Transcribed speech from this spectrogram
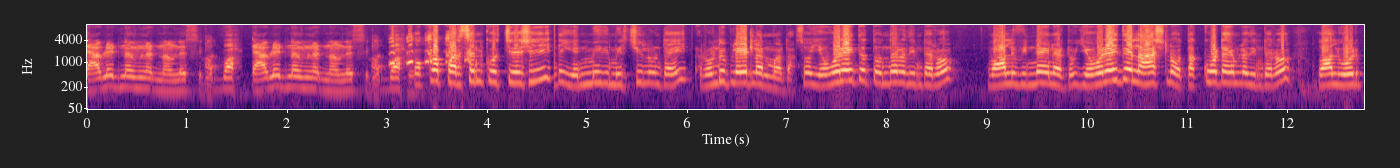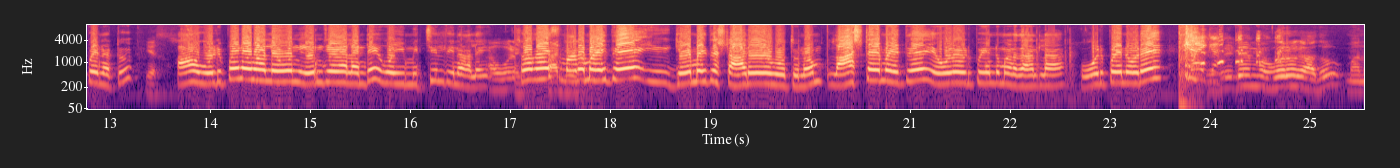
టాబ్లెట్ నమిలినట్టు నమలేసి అబ్బా. టాబ్లెట్ నమిలినట్టు నమలేసి అబ్బా. ఒక్క పర్సన్కి వచ్చేసి అంటే ఎనిమిది మిర్చీలు ఉంటాయి రెండు ప్లేట్లు అన్నమాట సో ఎవరైతే తొందరగా తింటారో వాళ్ళు విన్ అయినట్టు ఎవరైతే లాస్ట్లో తక్కువ టైంలో తింటారో వాళ్ళు ఓడిపోయినట్టు. ఆ ఓడిపోయిన వాళ్ళు ఏమో ఏం చేయాలంటే ఓ ఈ మిర్చీలు తినాలి. సో గైస్ మనం అయితే ఈ గేమ్ అయితే స్టార్ట్ చేయబోతున్నాం. లాస్ట్ టైం అయితే ఎవడు ఓడిపోయిండు మన దాంట్లో? ఓడిపోయినోడే ఎవ్రీ టైం ఎవరో కాదు మన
